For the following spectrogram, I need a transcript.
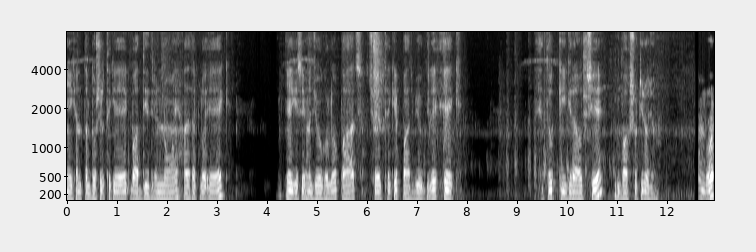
এখানে তার দশের থেকে এক বাদ দিয়ে দিলে নয়, হাতে থাকল এক। এক এসে এখানে যোগ হলো পাঁচ, ছয়ের থেকে পাঁচ বিয়োগ দিলে এক। এত কিগ্রা হচ্ছে বাক্সটির ওজন? নম্বর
